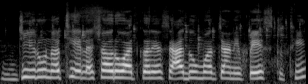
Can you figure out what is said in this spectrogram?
જીરું નથી, એટલે શરૂઆત કરીએ છીએ આદુ મરચાની પેસ્ટથી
